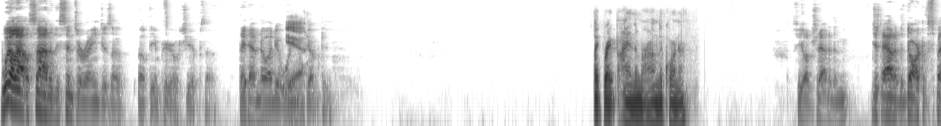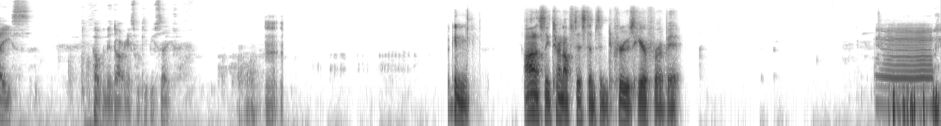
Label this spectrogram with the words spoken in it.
well outside of the sensor ranges of, of the Imperial ship, so they'd have no idea where Yeah. you jumped to. Like right behind them, around the corner. So you're just out of the just out of the dark of space, hoping the darkness will keep you safe. We can honestly turn off systems and cruise here for a bit. Mm,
